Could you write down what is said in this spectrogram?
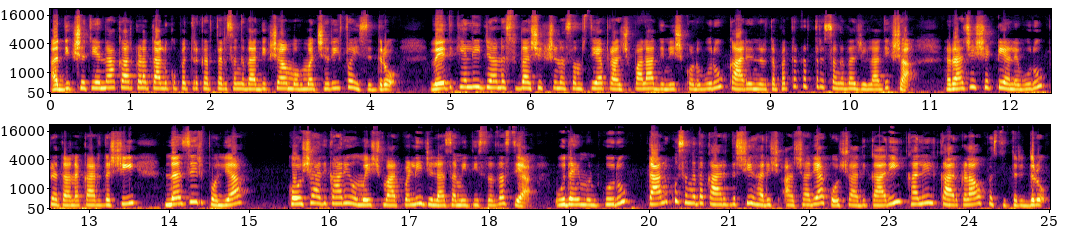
ಅಧ್ಯಕ್ಷತೆಯನ್ನ ಕಾರ್ಕಳ ತಾಲೂಕು ಪತ್ರಕರ್ತರ ಸಂಘದ ಅಧ್ಯಕ್ಷ ಮೊಹಮ್ಮದ್ ಶರೀಫ್ ವಹಿಸಿದ್ರು. ವೇದಿಕೆಯಲ್ಲಿ ಜ್ಞಾನಸುಧಾ ಶಿಕ್ಷಣ ಸಂಸ್ಥೆಯ ಪ್ರಾಂಶುಪಾಲ ದಿನೇಶ್ ಕೊಡವೂರು, ಕಾರ್ಯನಿರತ ಪತ್ರಕರ್ತರ ಸಂಘದ ಜಿಲ್ಲಾಧ್ಯಕ್ಷ ರಾಜೇಶ್ ಶೆಟ್ಟಿ ಅಲೆವೂರು, ಪ್ರಧಾನ ಕಾರ್ಯದರ್ಶಿ ನಜೀರ್ ಪೊಲ್ಯ ಕೋಶಾಧಿಕಾರಿ ಉಮೇಶ್ ಮಾರ್ಪಳ್ಳಿ, ಜಿಲ್ಲಾ ಸಮಿತಿ ಸದಸ್ಯ ಉದಯ್ ಮುಂಡ್ಕೂರು, ತಾಲೂಕು ಸಂಘದ ಕಾರ್ಯದರ್ಶಿ ಹರೀಶ್ ಆಚಾರ್ಯ, ಕೋಶಾಧಿಕಾರಿ ಖಲೀಲ್ ಕಾರ್ಕಳ ಉಪಸ್ಥಿತರಿದ್ದರು.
